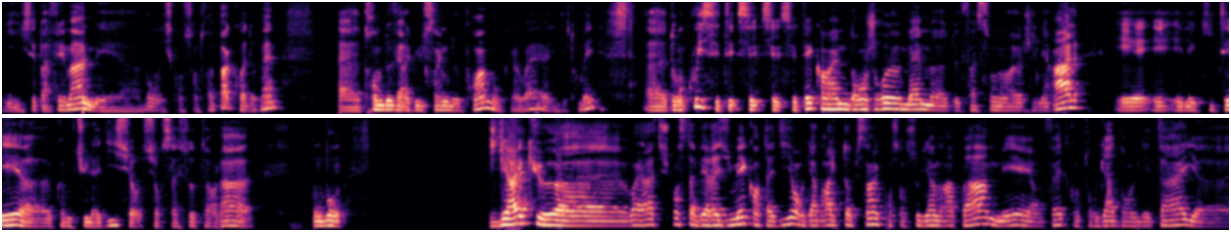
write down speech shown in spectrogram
il s'est pas fait mal, mais euh, bon, il se concentre pas, quoi, Domaine. Euh, 32,5 de points, donc ouais, il est tombé. Donc oui, c'était quand même dangereux, même de façon générale. Et, et- et l'équité, comme tu l'as dit, sur, sur sa sauteur-là. bon, bon, je dirais que, euh, voilà, je pense que tu avais résumé quand tu as dit on regardera le top 5, on s'en souviendra pas, mais en fait, quand on regarde dans le détail, euh,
